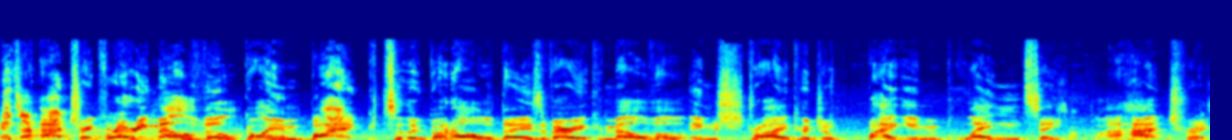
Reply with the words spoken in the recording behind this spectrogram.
It's a hat trick for Eric Melville. Going back to the good old days of Eric Melville in striker, just bagging plenty. A hat trick.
